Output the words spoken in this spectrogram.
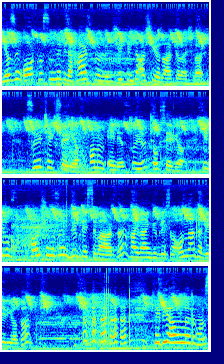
Yazın ortasında bile her türlü şekilde açıyordu arkadaşlar. Suyu çek seviyor. Hanım eli suyu çok seviyor. Bir de o komşumuzun gübresi vardı. Hayvan gübresi var. Onları da veriyordu. Kedi yavrularımız.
